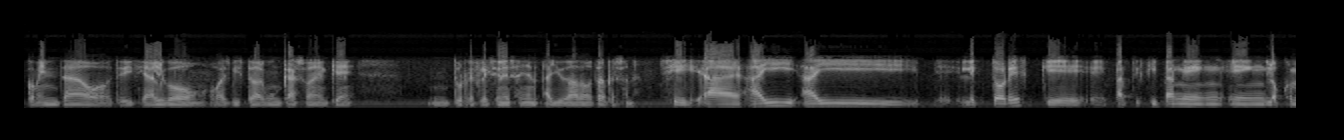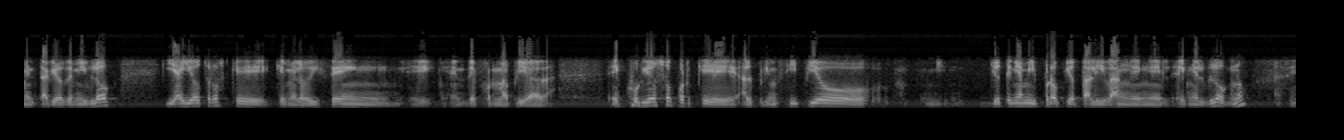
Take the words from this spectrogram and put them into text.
comenta o te dice algo o has visto algún caso en el que mm, tus reflexiones hayan ayudado a otra persona? Sí, hay, hay eh, lectores que eh, participan en, en los comentarios de mi blog y hay otros que, que me lo dicen eh, de forma privada. Es curioso porque al principio yo tenía mi propio talibán en el, en el blog, ¿no? Así.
